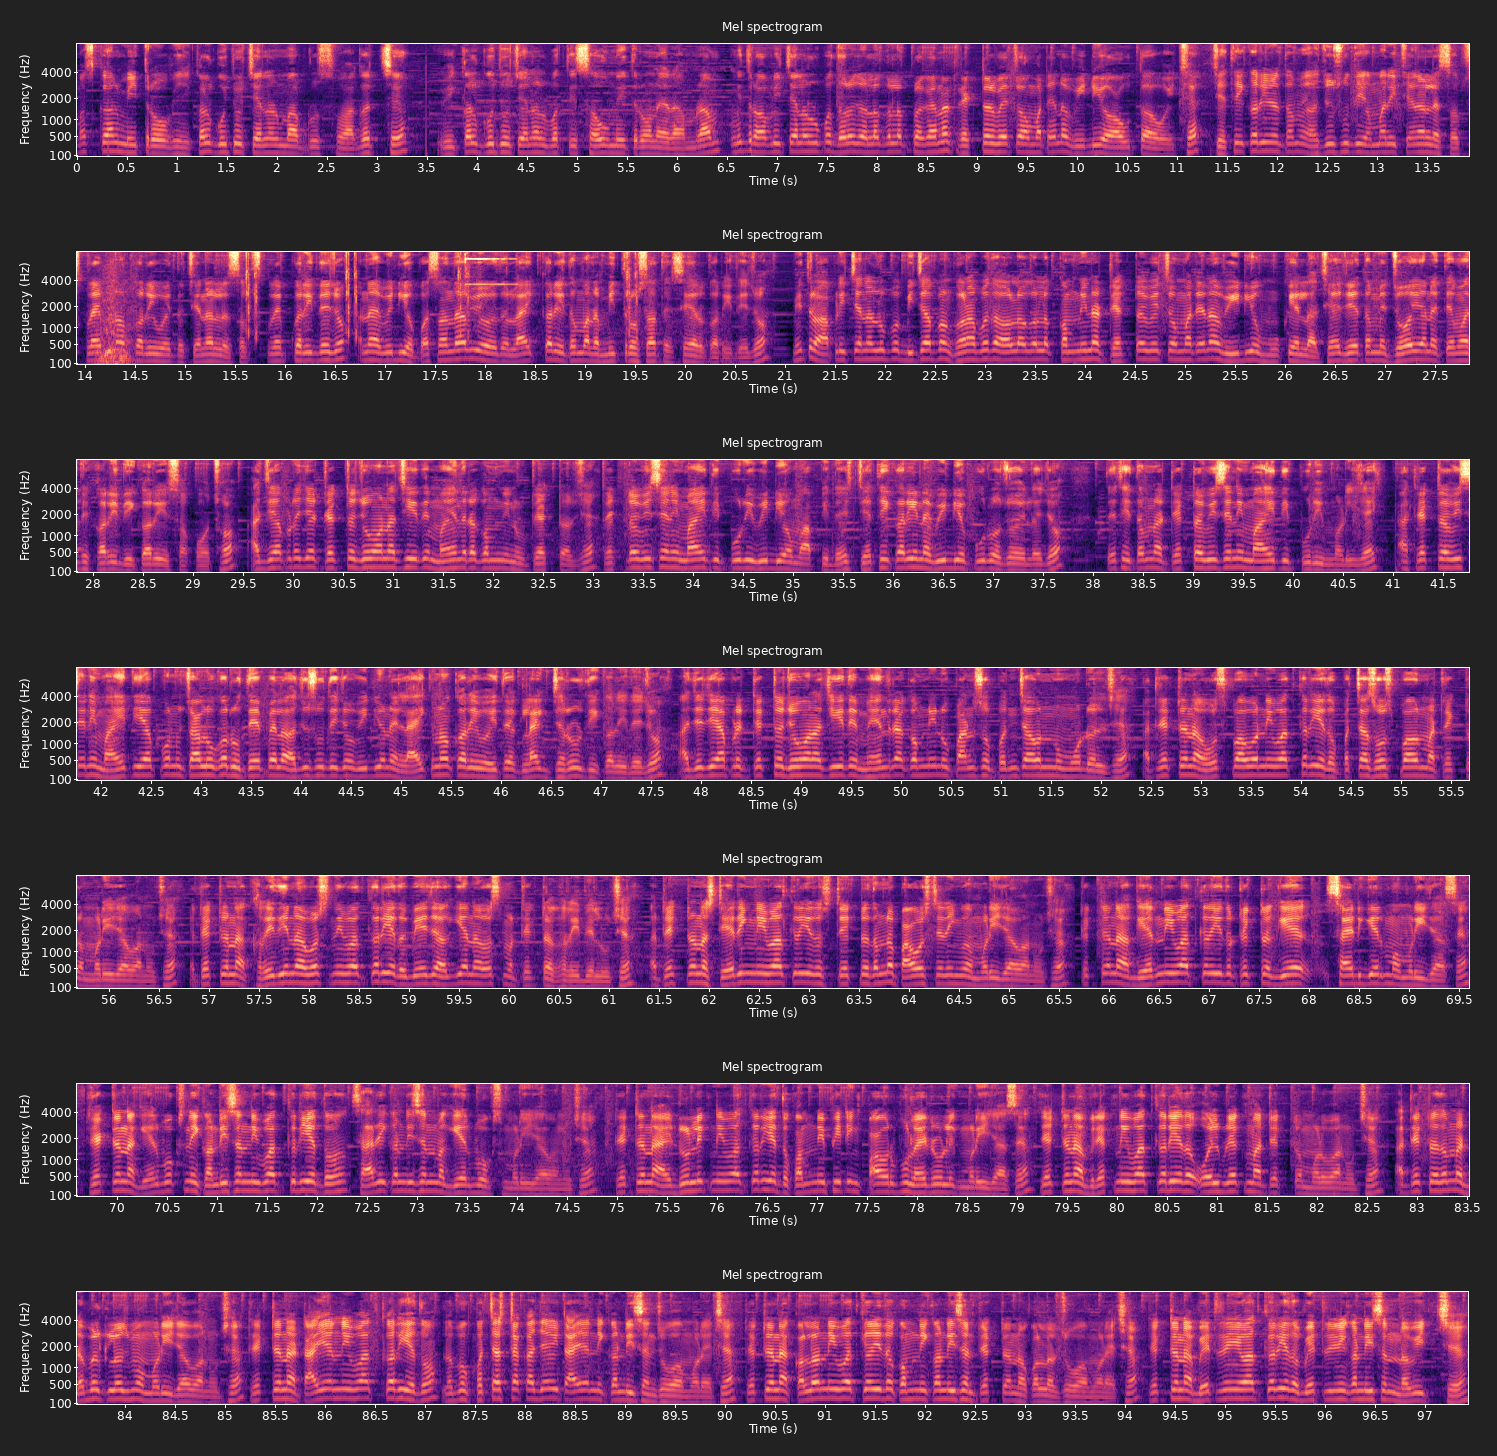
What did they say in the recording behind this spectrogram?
નમસ્કાર મિત્રો વ્હીકલ ગુજુ ચેનલમાં આપણું સ્વાગત છે. વ્હીકલ ગુજુ ચેનલ વતી સૌ મિત્રોને રામ રામ. મિત્રો, આપણી ચેનલ ઉપર દરરોજ અલગ અલગ પ્રકારના ટ્રેક્ટર વેચવા માટેના વીડિયો આવતા હોય છે. જેથી કરીને તમે હજુ સુધી અમારી ચેનલને સબસ્ક્રાઇબ ન કરી હોય તો ચેનલને સબસ્ક્રાઇબ કરી દેજો અને આ વીડિયો પસંદ આવ્યો હોય તો લાઇક કરી તમારા મિત્રો સાથે શેર કરી દેજો. મિત્રો, આપણી ચેનલ ઉપર બીજા પણ ઘણા બધા અલગ અલગ કંપનીના ટ્રેક્ટર વેચવા માટેના વીડિયો મૂકેલા છે, જે તમે જોઈ અને તેમાંથી ખરીદી કરી શકો છો. આજે આપણે જે ટ્રેક્ટર જોવાના છીએ તે મહેન્દ્ર કંપનીનું ટ્રેક્ટર છે. ટ્રેક્ટર વિશેની માહિતી પૂરી વિડીયોમાં આપી દઈશ. જેથી કરીને વીડિયો પૂરો જોઈ લેજો. તેથી તમને ટ્રેક્ટર વિશેની માહિતી પૂરી મળી જાય. આ ટ્રેક્ટર વિશેની માહિતી આપવાનું ચાલુ કરું તે પહેલાં હજુ સુધી જો વિડીયોને લાઇક ન કરી હોય તો એક લાઇક જરૂરથી કરી દેજો. આજે જે આપણે ટ્રેક્ટર જોવાના છીએ તે મહેન્દ્રા કંપનીનું પાંચસો પંચાવનનું મોડલ છે. આ ટ્રેક્ટરના હોર્સ પાવરની વાત કરીએ તો પચાસ હોર્સ પાવરમાં ટ્રેક્ટર મળી જવાનું છે. ટ્રેક્ટરના ખરીદીના વર્ષની વાત કરીએ તો બે હજાર અગિયારના વર્ષમાં ટ્રેક્ટર ખરીદેલું છે. આ ટ્રેક્ટરના સ્ટેરિંગની વાત કરીએ તો ટ્રેક્ટર તમને પાવર સ્ટેરિંગમાં મળી જવાનું છે. ટ્રેક્ટરના ગેરની વાત કરીએ તો ટ્રેક્ટર ગેર સાઇડ ગેરમાં મળી જશે. ટ્રેક્ટરના ગેરબોક્સની કન્ડિશનની વાત કરીએ તો સારી કન્ડિશનમાં ગેરબોક્સ મળી જવાનું છે. ટ્રેક્ટરના હાઇડ્રોલિકની વાત કરીએ તો કંપની ફિટિંગ પાવરફુલ હાઇડ્રોલિક મળી જશે. ટ્રેક્ટરના બ્રેકની વાત કરીએ તો ઓઇલ બ્રેકમાં ટ્રેક્ટર મળવાનું છે. આ ટ્રેક્ટર તમને ડબલ ક્લોઝમાં મળી જવાનું છે. ટ્રેક્ટરના ટાયરની વાત કરીએ તો લગભગ પચાસ ટકા જેવી ટાયરની કન્ડિશન જોવા મળે છે. ટ્રેક્ટરના કલરની વાત કરીએ તો કંપની કન્ડિશન ટ્રેક્ટરનો કલર જોવા મળે છે. ટ્રેક્ટરના બેટરીની વાત કરીએ તો બેટરીની કન્ડિશન નવી જ છે.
